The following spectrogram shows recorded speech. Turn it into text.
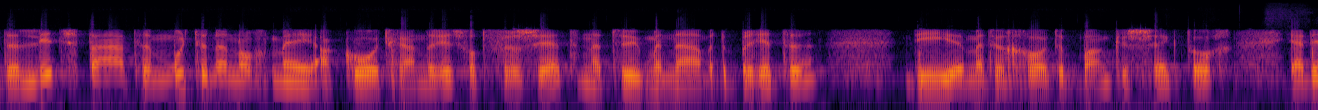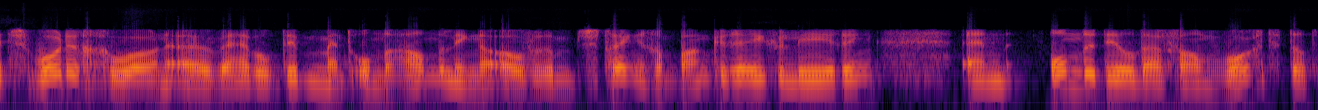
de lidstaten moeten er nog mee akkoord gaan. Er is wat verzet, natuurlijk met name de Britten, die uh, met een grote bankensector. Ja, dit worden gewoon, uh, we hebben op dit moment onderhandelingen over een strengere bankenregulering. En onderdeel daarvan wordt dat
